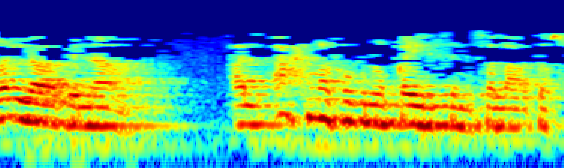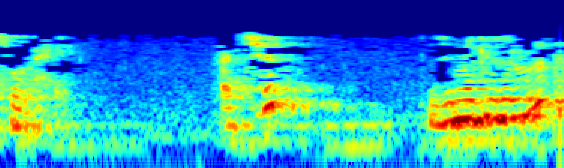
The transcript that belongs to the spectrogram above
صلى بنا الأحنف بن قيس صلاة الصبح. اچھا ذمہ کی ضرورت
